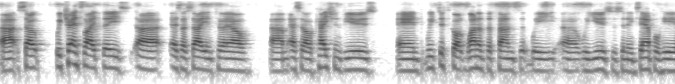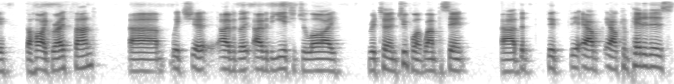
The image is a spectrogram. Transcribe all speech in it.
Uh, so we translate these, uh, as I say, into our um, asset allocation views, and we've just got one of the funds that we uh, we use as an example here, the High Growth Fund, um, which uh, over the over the year to July returned 2.1 percent. Uh, the, the, the, our our competitors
